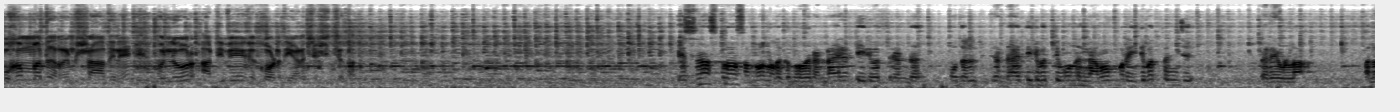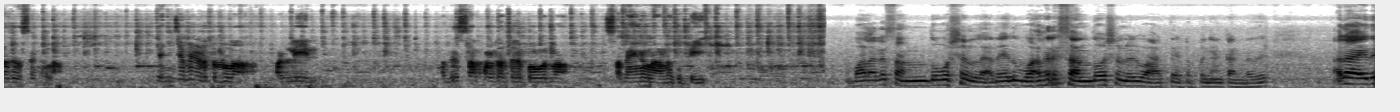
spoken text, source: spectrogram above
മുഹമ്മദ് റംഷാദിനെ കുന്നൂർ അതിവേഗ കോടതിയാണ് ശിക്ഷിച്ചത്. വ്യസനാസ്പദ സംഭവം നടക്കുന്നത് രണ്ടായിരത്തി ഇരുപത്തിരണ്ട് മുതൽ രണ്ടായിരത്തി ഇരുപത്തി മൂന്ന് നവംബർ ഇരുപത്തഞ്ച് വരെയുള്ള പല ദിവസങ്ങളാണ്. ബെഞ്ചമിൻ അടുത്തുള്ള പള്ളിയിൽ മദ്രസ പഠനത്തിന് പോകുന്ന സമയങ്ങളിലാണ് കുട്ടി വളരെ സന്തോഷമുള്ള അതായത് വളരെ സന്തോഷമുള്ള ഒരു വാർത്ത കേട്ടപ്പോൾ ഞാൻ കണ്ടത്. അതായത്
